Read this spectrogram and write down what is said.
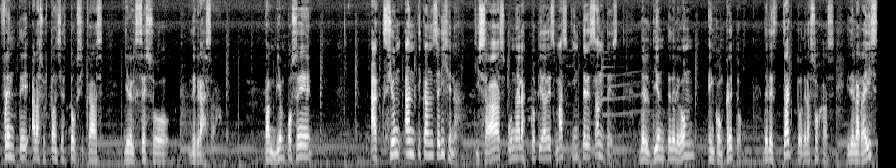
frente a las sustancias tóxicas y el exceso de grasa. También posee acción anticancerígena, quizás una de las propiedades más interesantes del diente de león, en concreto, del extracto de las hojas y de la raíz,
